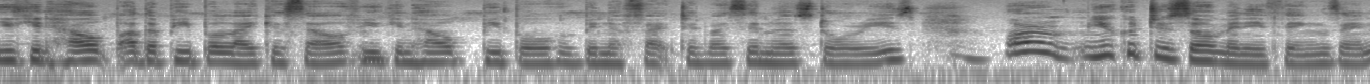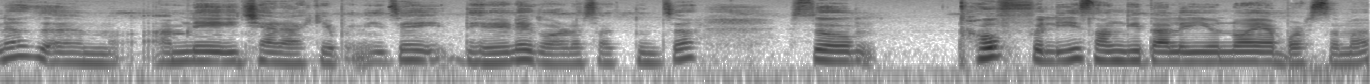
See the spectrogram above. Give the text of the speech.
you can help other people like you self you can help people been affected by similar stories or you could to so many things होइन? Um, हामीले इच्छा राख्यो भने चाहिँ धेरै नै गर्न सकिन्छ सो होपफुली सङ्गीताले यो नयाँ वर्षमा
